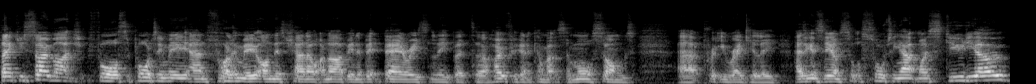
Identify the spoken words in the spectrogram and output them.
Thank you so much for supporting me and following me on this channel. I know I've been a bit bare recently, but uh, hopefully going to come out with some more songs uh, pretty regularly. As you can see, I'm sort of sorting out my studio.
